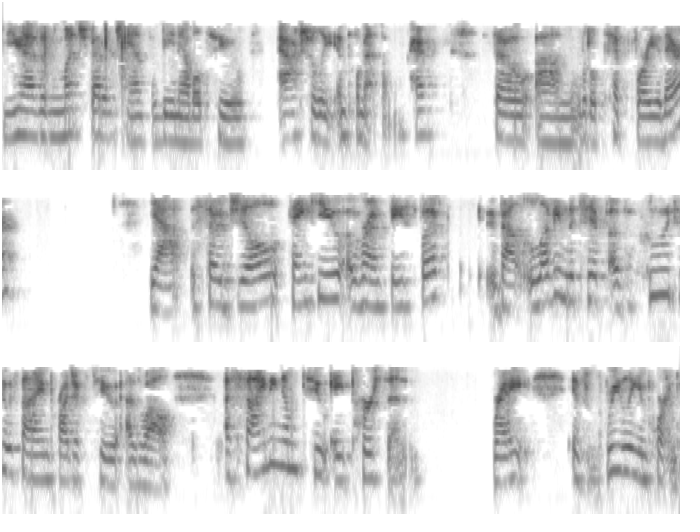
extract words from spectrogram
you have a much better chance of being able to actually implement them. Okay. So, um, little tip for you there. Yeah. So Jill, thank you over on Facebook about loving the tip of who to assign projects to as well. Assigning them to a person, right, is really important.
